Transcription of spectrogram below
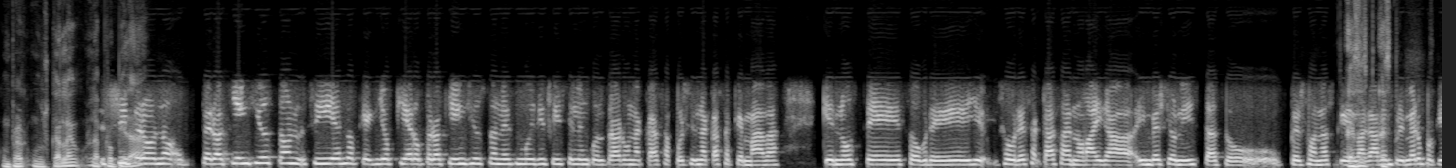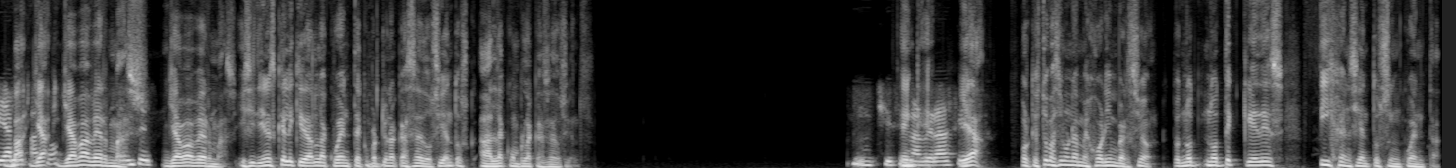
comprar, buscar la, propiedad. Sí, pero no, pero aquí en Houston sí es lo que yo quiero, pero aquí en Houston es muy difícil encontrar una casa, pues si una casa quemada que no esté sobre sobre esa casa no haya inversionistas o personas que la agarren primero porque ya va, ya, ya, va a haber más, ya va a haber más. Y si tienes que liquidar la cuenta y comprarte una casa de 200, la compra la casa de 200. Muchísimas gracias. Ya, porque esto va a ser una mejor inversión. Entonces, no, no te quedes fija en 150.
